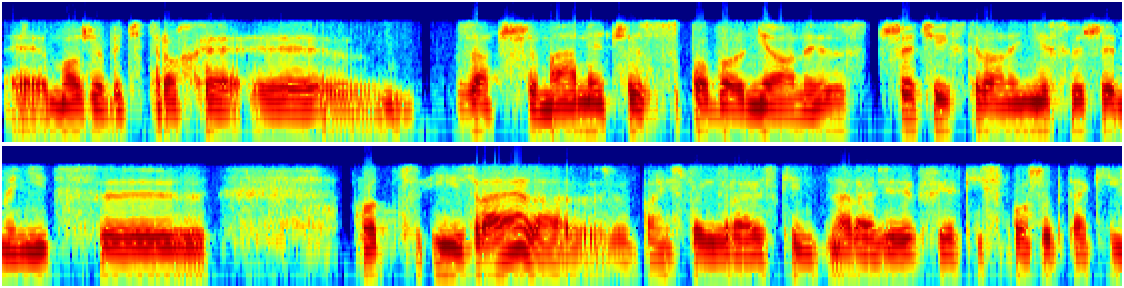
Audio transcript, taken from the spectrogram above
e, może być trochę y, zatrzymany czy spowolniony. Z trzeciej strony nie słyszymy nic od Izraela. Państwo izraelskie na razie w jakiś sposób taki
